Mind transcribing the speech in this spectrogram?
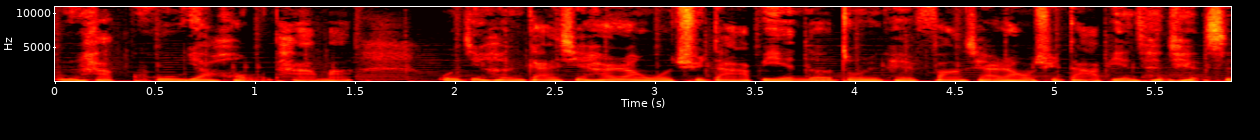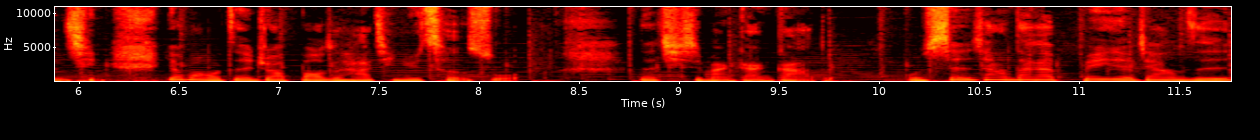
因为他哭要哄他嘛。我已经很感谢他让我去大便了，终于可以放下让我去大便这件事情。要不然我真的就要抱着他进去厕所，那其实蛮尴尬的。我身上大概背着这样子，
